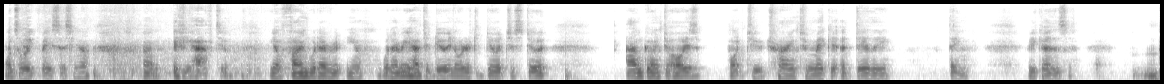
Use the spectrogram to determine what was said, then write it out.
once a week basis you know um, if you have to. You know find whatever you know whatever you have to do in order to do it just do it. I'm going to always point to trying to make it a daily thing because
